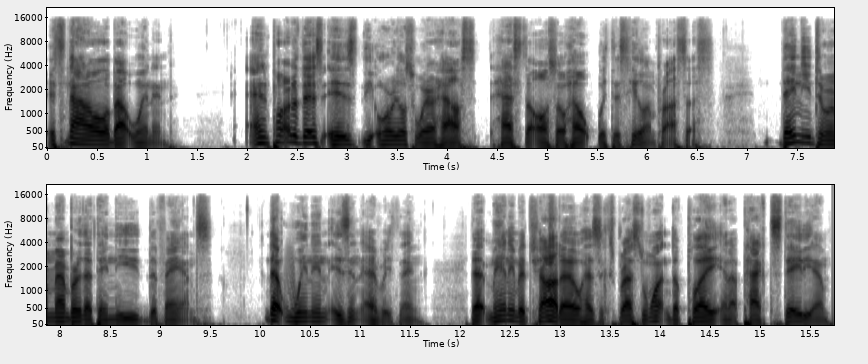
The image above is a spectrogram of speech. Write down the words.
It's not all about winning. And part of this is the Orioles warehouse has to also help with this healing process. They need to remember that they need the fans, that winning isn't everything, that Manny Machado has expressed wanting to play in a packed stadium.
